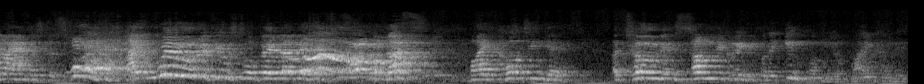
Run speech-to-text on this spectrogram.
my ancestors. I will refuse to obey their behest. Thus, by courting death, atone in some degree for the infamy of my commission.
